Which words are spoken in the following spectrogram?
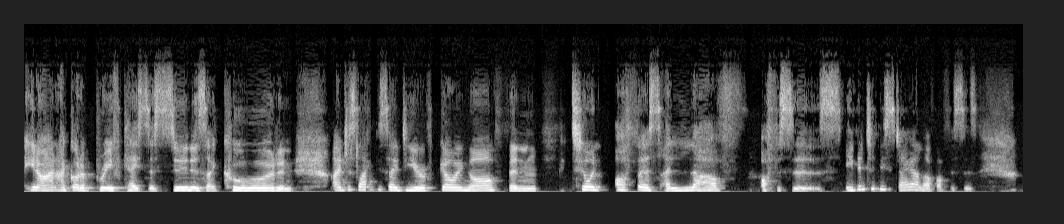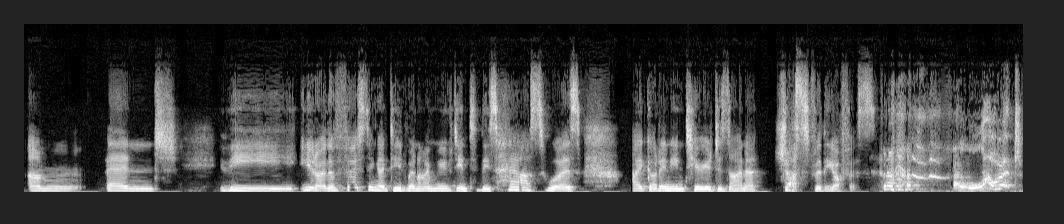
you know, and I got a briefcase as soon as I could. And I just liked this idea of going off and to an office. I love offices. Even to this day, I love offices. Um, and the you know the first thing i did when i moved into this house was i got an interior designer just for the office. I love it.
